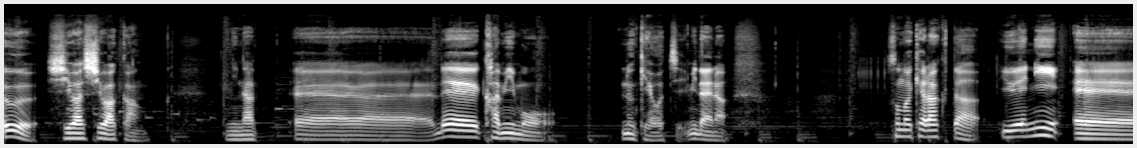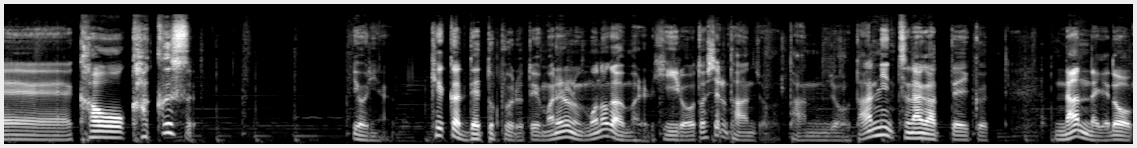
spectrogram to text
うしわしわ感になって、えー、で髪も抜け落ちみたいな。そのキャラクターゆえに、えー、顔を隠すようになる。結果デッドプールというまれるものが生まれる。ヒーローとしての誕生誕生誕につながっていくなんだけど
